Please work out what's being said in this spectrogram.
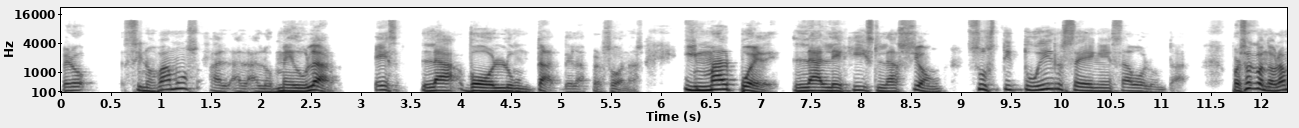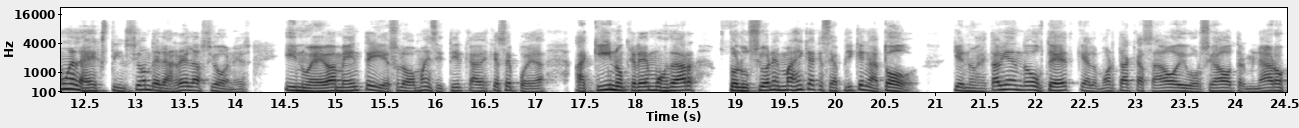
Pero si nos vamos a, a lo medular, es la voluntad de las personas. Y mal puede la legislación sustituirse en esa voluntad. Por eso cuando hablamos de la extinción de las relaciones, y nuevamente, y eso lo vamos a insistir cada vez que se pueda, aquí no queremos dar soluciones mágicas que se apliquen a todos. Quien nos está viendo, usted, que a lo mejor está casado, divorciado, terminaron,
